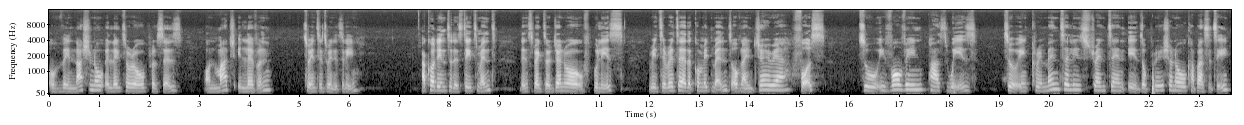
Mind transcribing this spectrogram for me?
of the national electoral process on March 11, 2023. According to the statement, the Inspector General of Police reiterated the commitment of Nigeria Force to evolving pathways to incrementally strengthen its operational capacity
